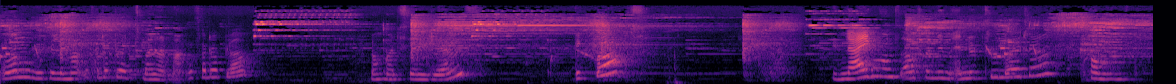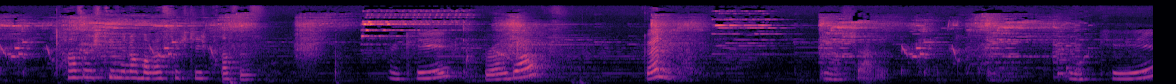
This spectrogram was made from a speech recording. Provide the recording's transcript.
Und wie viele Markenverdoppler? 200 Markenverdoppler. Nochmal 10 Gems. Big Box. Wir neigen uns auch von dem Ende zu, Leute. Komm. Hoffentlich kriegen wir nochmal was richtig krasses. Okay. Rollbox. Gönn. Ja, schade. Okay.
